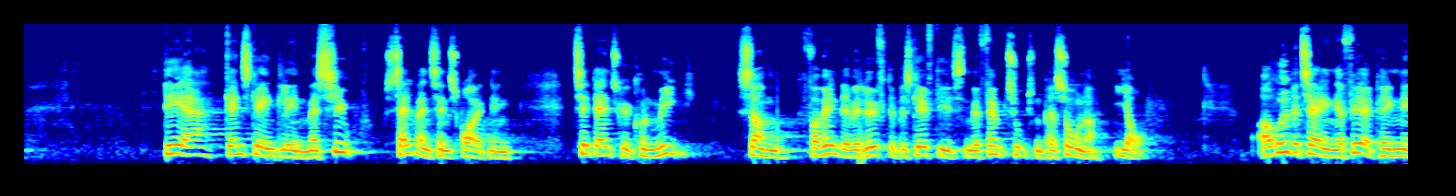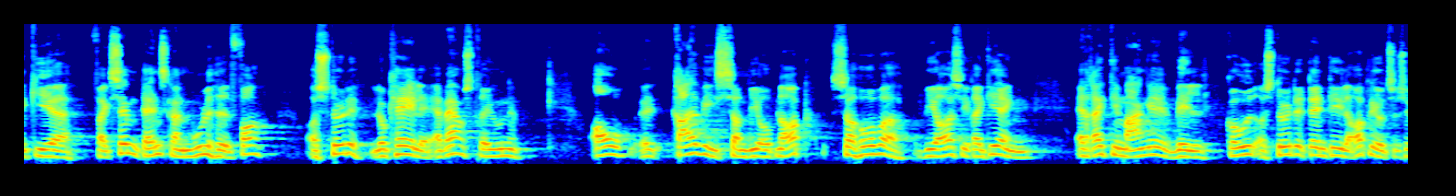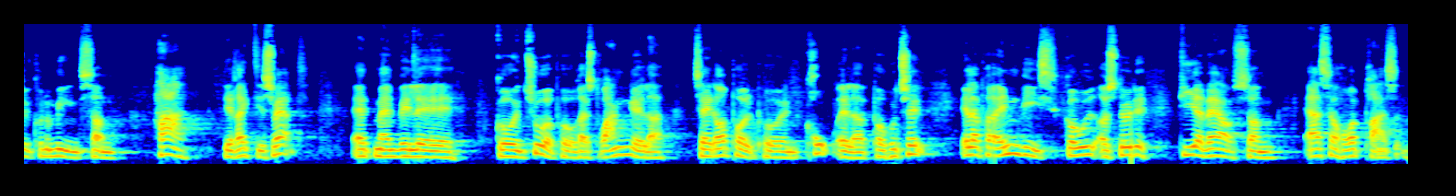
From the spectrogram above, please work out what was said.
Det er ganske enkelt en massiv salgvandsindsprøjtning til dansk økonomi, som forventet vil løfte beskæftigelsen med 5.000 personer i år. Og udbetalingen af feriepengene giver for eksempel danskerne mulighed for at støtte lokale erhvervsdrivende. Og øh, gradvist, som vi åbner op, så håber vi også i regeringen, at rigtig mange vil gå ud og støtte den del af oplevelsesøkonomien, som har det rigtig svært. At man vil øh, gå en tur på restaurant eller tage et ophold på en kro eller på hotel, eller på anden vis gå ud og støtte de erhverv, som er så hårdt presset.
